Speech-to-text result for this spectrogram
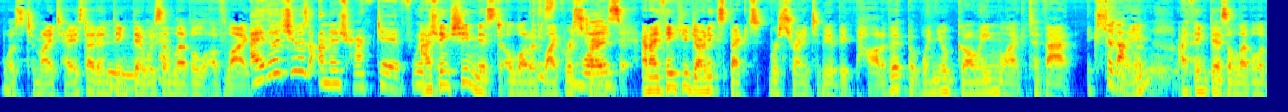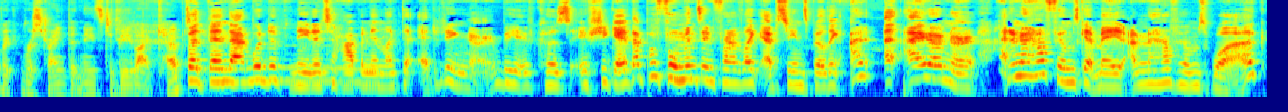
was to my taste. I don't think there was a level of like I thought she was unattractive, which I think she missed a lot of like was- restraint, and I think you don't expect restraint to be a big part of it. But when you're going like to that extreme, level, I think there's a level of restraint that needs to be like kept. But then that would have needed to happen in like the editing, no? Because if she gave that performance in front of like Epstein's building, I, I I don't know. I don't know how films get made. I don't know how films work.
